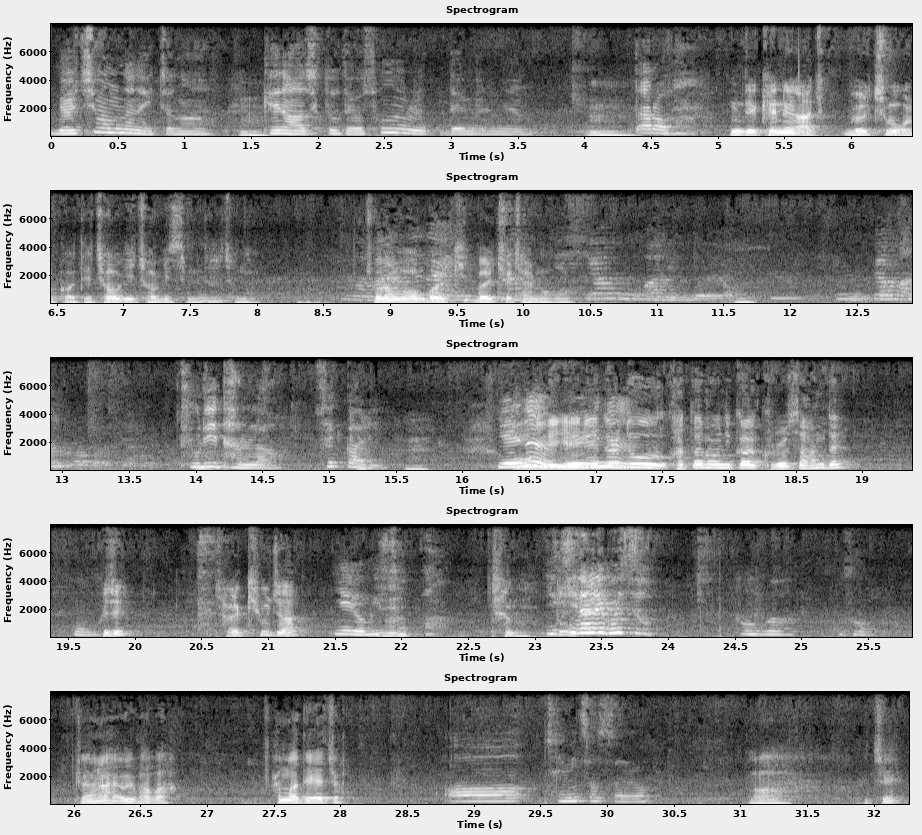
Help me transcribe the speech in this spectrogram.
멸치 먹는 애 있잖아. 음. 걔는 아직도 내가 손을 내밀면 음. 따라와. 근데 걔는 아직 멸치 먹을 것 같아 저기 저기 있습니다 저놈 저놈은 멸치, 멸치를 잘 먹어 둘이 달라. 색깔이. 어, 얘는 근데 여기는 얘네들도 갖다 놓으니까 그럴싸한데 어. 그지? 잘 키우자 얘 여기 있어. 봐. 저놈 얘 기다리고 있어. 어 뭐야? 무서워. 조연아 여기 봐봐 한마디 해줘 어 재밌었어요. 아 그치?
